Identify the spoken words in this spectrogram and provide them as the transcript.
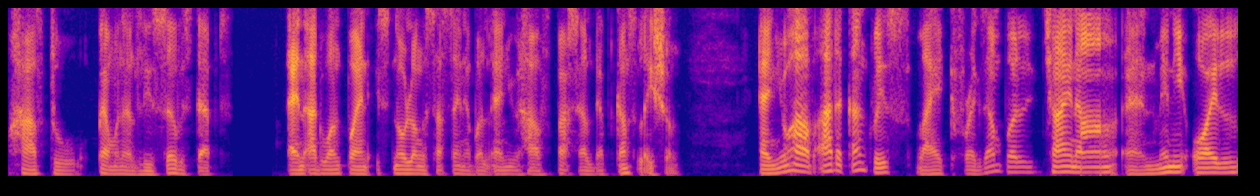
have to permanently service debt. And at one point, it's no longer sustainable, and you have partial debt cancellation. And you have other countries, like, for example, China and many oil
